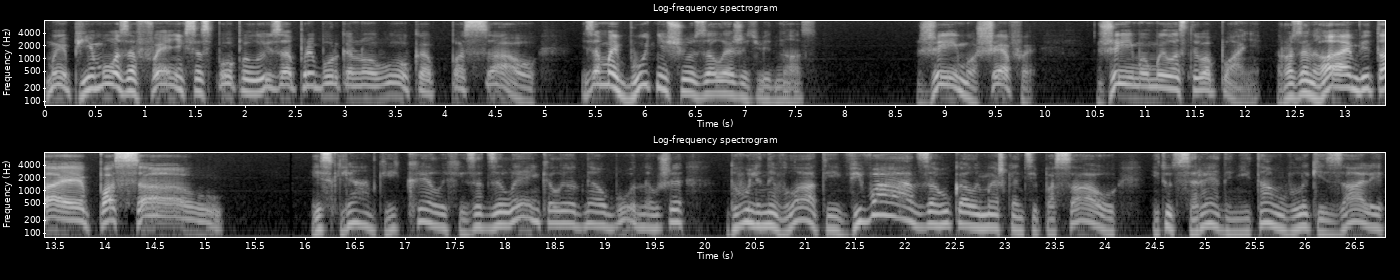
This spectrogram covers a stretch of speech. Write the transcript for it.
Ми п'ємо за Фенікса з попелу і за приборканого вовка Пасау, і за майбутнє, що залежить від нас. Жиймо, шефе, жиймо, милостива пані. Розенгайм вітає Пасау. І склянки, і келихи задзеленькали одне об одне, вже доволі невлад, і віват. загукали мешканці Пасау, І тут всередині, і там, у великій залі,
